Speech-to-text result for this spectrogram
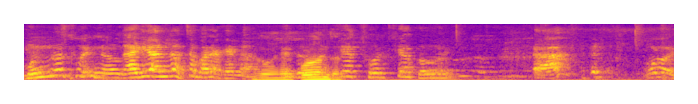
म्हणूनच म्हणणं गाडी आणला असता बरा केला. होय ना, पळून जात. हा? होय.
